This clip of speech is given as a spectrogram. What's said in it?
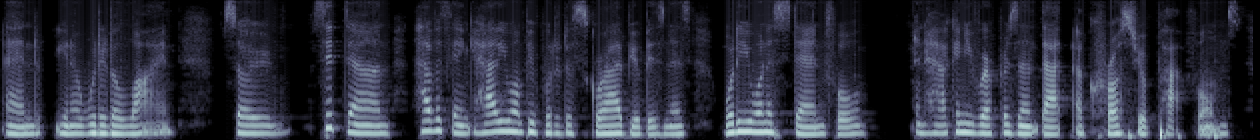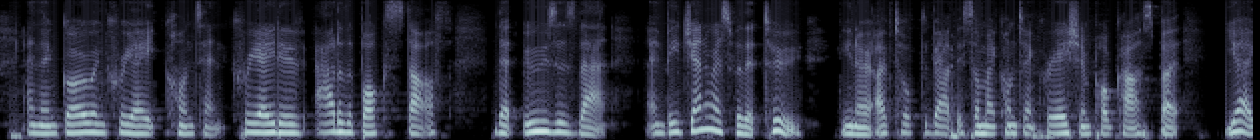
And, you know, would it align? So sit down, have a think. How do you want people to describe your business? What do you want to stand for? And how can you represent that across your platforms? And then go and create content, creative, out of the box stuff that oozes that and be generous with it too. You know, I've talked about this on my content creation podcast, but yeah,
